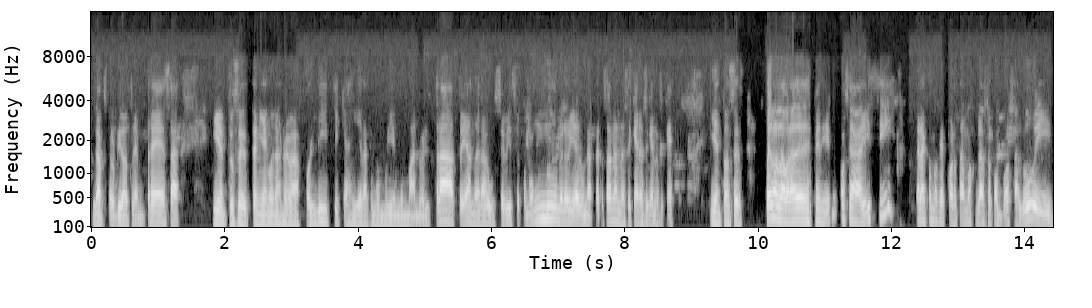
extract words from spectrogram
la absorbió otra empresa y entonces tenían unas nuevas políticas y era como muy inhumano el trato, ya no era usted visto como un número, ya era una persona, no sé qué, no sé qué, no sé qué. Y entonces, pero a la hora de despedir, o sea, ahí sí, era como que cortamos lazo con vos, salud y,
